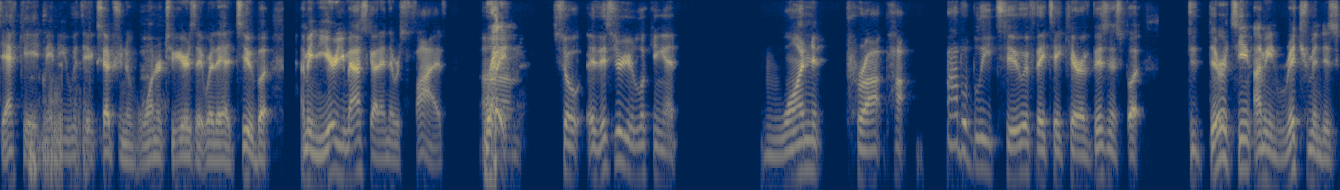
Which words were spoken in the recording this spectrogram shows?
decade, maybe with the exception of one or two years where they had two. But I mean, year UMass got in, there was five. Right. Um, so uh, this year you're looking at one prop, probably two if they take care of business. But they're a team. I mean, Richmond is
